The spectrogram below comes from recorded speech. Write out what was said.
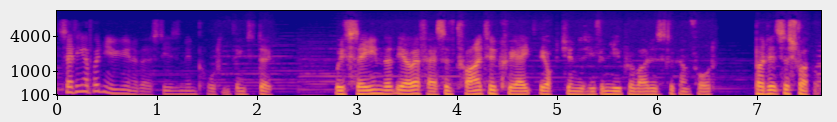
Setting up a new university is an important thing to do. We've seen that the OFS have tried to create the opportunity for new providers to come forward, but it's a struggle.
